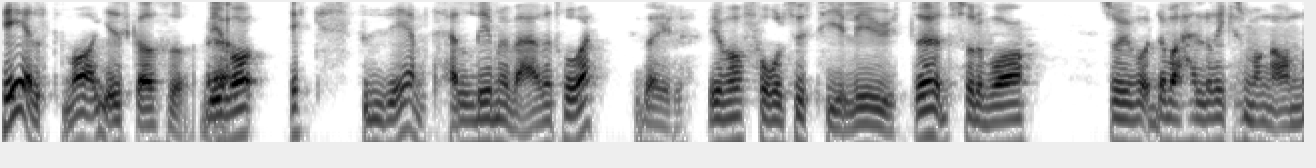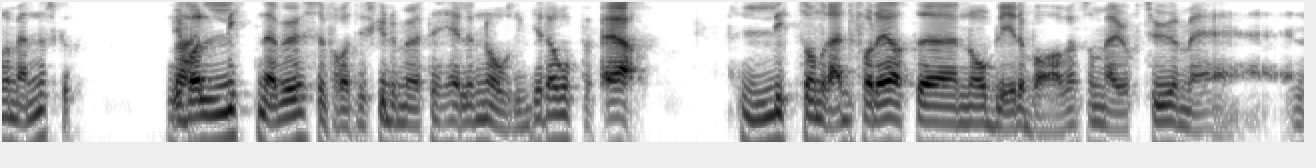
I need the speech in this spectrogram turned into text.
helt magisk, altså. Vi Ja. var ekstremt heldige med været, tror jeg. Deilig. Vi var forholdsvis tidlig ute, så det var, så vi var, det var heller ikke så mange andre mennesker. Vi Nei. var litt nervøse for at vi skulle møte hele Norge der oppe. Ja. Litt sånn redd for det at uh, nå blir det bare som maurtue med en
